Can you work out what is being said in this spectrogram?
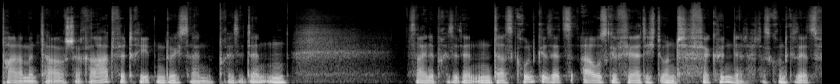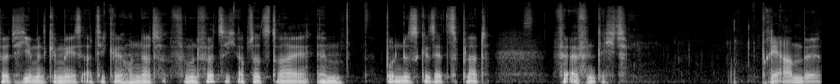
Parlamentarische Rat, vertreten durch seinen Präsidenten, seine Präsidenten, das Grundgesetz ausgefertigt und verkündet. Das Grundgesetz wird hiermit gemäß Artikel 145 Absatz 3 im Bundesgesetzblatt veröffentlicht. Präambel.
